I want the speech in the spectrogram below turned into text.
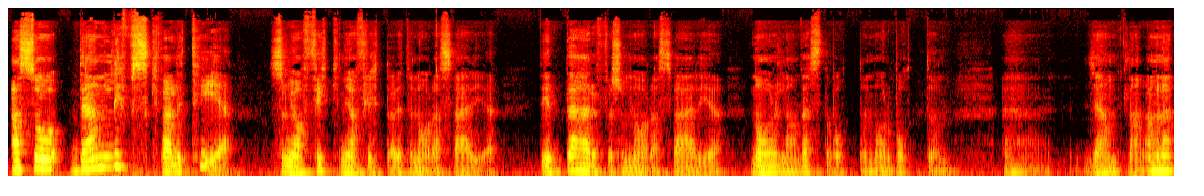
alltså den livskvalitet som jag fick när jag flyttade till norra Sverige. Det är därför som norra Sverige, Norrland, Västerbotten, Norrbotten, eh, Jämtland. Jag menar,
